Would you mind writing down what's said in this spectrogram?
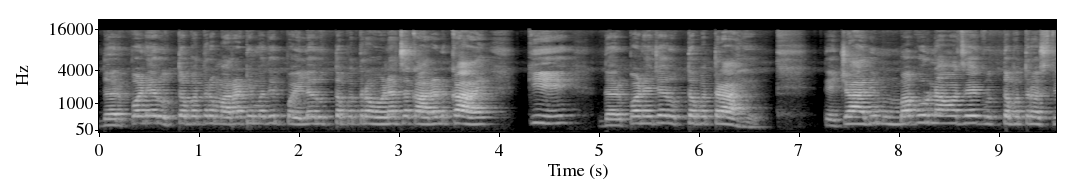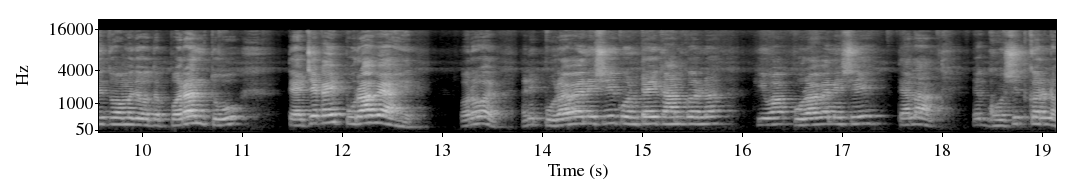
दर्पण हे वृत्तपत्र मराठीमधील पहिलं वृत्तपत्र होण्याचं कारण काय? की दर्पण हे जे वृत्तपत्र आहे त्याच्या आधी मुंबापूर नावाचं एक वृत्तपत्र अस्तित्वामध्ये होतं. परंतु त्याचे काही पुरावे आहेत. बरोबर? आणि पुराव्यानिशी कोणतंही काम करणं किंवा पुराव्यानिशी त्याला एक घोषित करणं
